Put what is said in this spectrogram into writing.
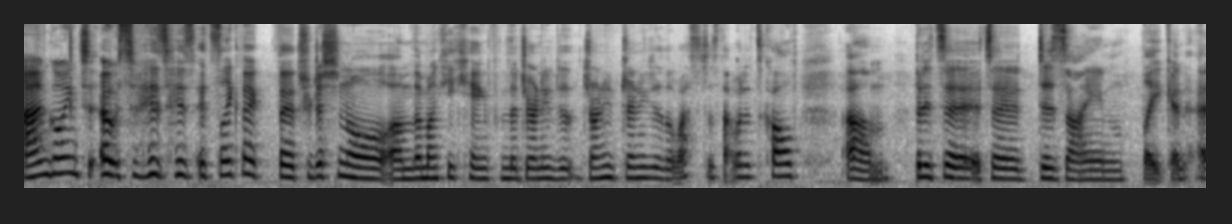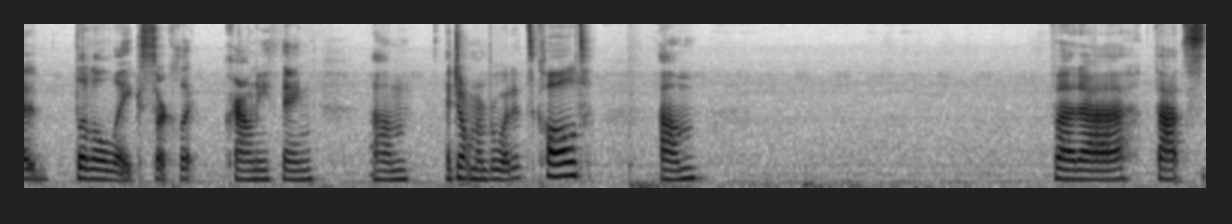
I'm going to. Oh, so his his it's like the the traditional um the Monkey King from the Journey to Journey Journey to the West. Is that what it's called? Um, but it's a it's a design like an a little like circlet crowny thing. Um, I don't remember what it's called. Um, but uh, that's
